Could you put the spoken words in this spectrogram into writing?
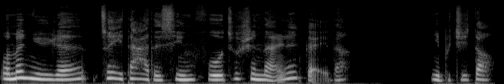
我们女人最大的幸福就是男人给的，你不知道。”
